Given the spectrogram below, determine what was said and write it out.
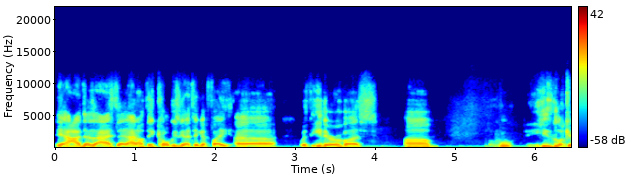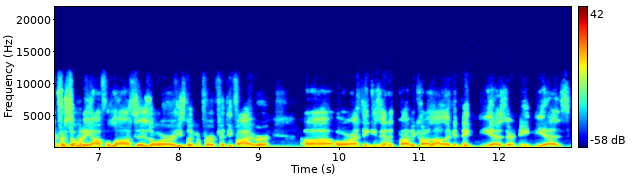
Yeah, as I said, I don't think Colby's going to take a fight uh, with either of us. Um, who he's looking for somebody off of losses, or he's looking for a 55er, uh, or I think he's going to probably call out like a Nick Diaz or Nate Diaz.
